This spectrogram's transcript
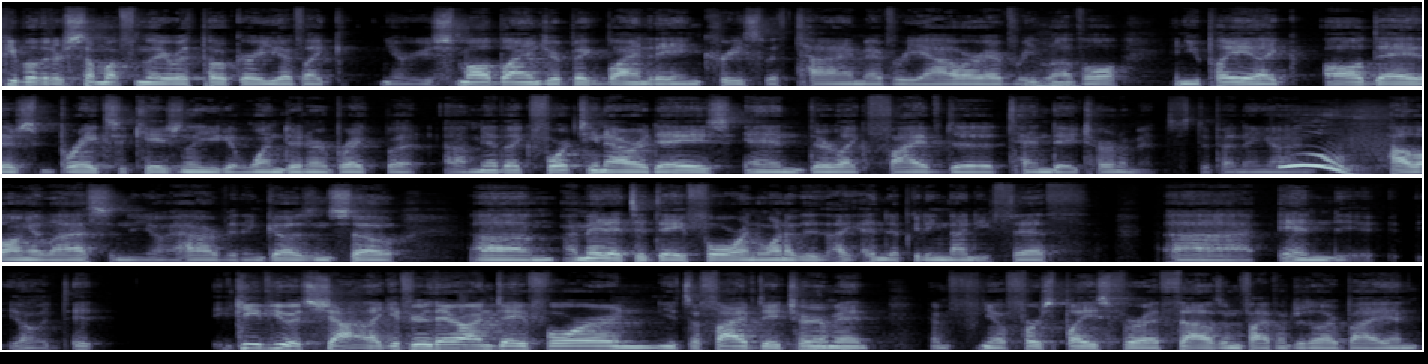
people that are somewhat familiar with poker. You have like you know your small blind, your big blind. They increase with time every hour, every level, and you play like all day. There's breaks occasionally. You get one dinner break, but um, you have like 14 hour days, and they're like five to 10 day tournaments, depending on how long it lasts and you know how everything goes. And so um, I made it to day four, and one of the I ended up getting 95th, uh, and you know it, it gave you a shot. Like if you're there on day four and it's a five day tournament, and you know first place for a thousand five hundred dollar buy in,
